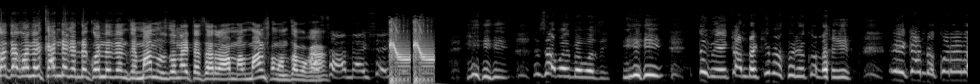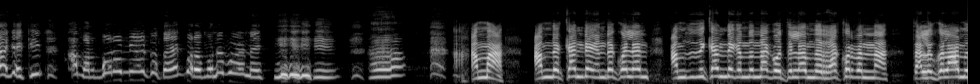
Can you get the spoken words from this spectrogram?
কথা কোনে কান্দে কান্দে কোনে জানছে মানুষ জনাইতে চার আমার মান সমান যাব গা। আচ্ছা আমি আইসা জামাই বাবাজি তুমি এই কামটা কিবা করে করলা এই কামটা করার আগে কি আমার বড় মেয়ের কথা একবার মনে পড়ে নাই? হ্যাঁ? আম্মা, আপনি কান্দে কান্দে কইলেন, আমি যদি কান্দে কান্দে না কই তাহলে আপনি রাগ করবেন না। তাহলে কইলে আমি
